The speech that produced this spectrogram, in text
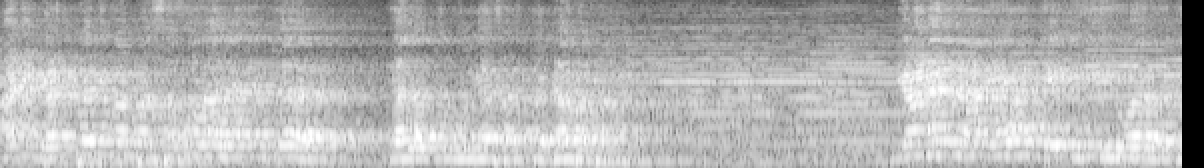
आणि गणपती बाबा समोर आल्यानंतर त्याला तो मुलगा सांगतो का बघा गणराया देही वरदान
